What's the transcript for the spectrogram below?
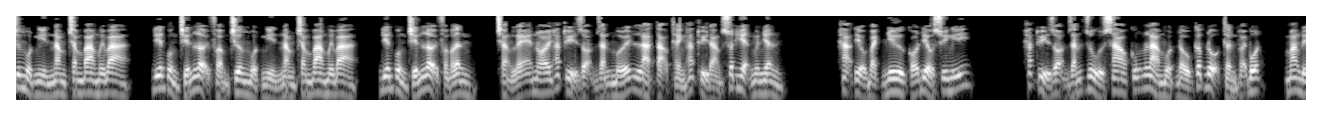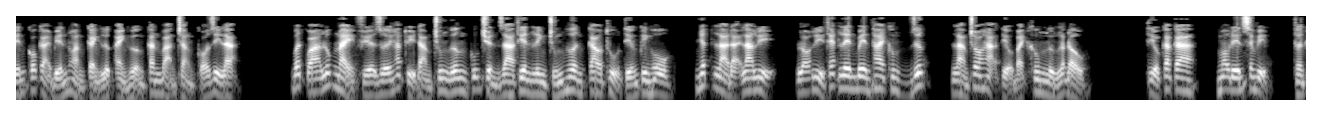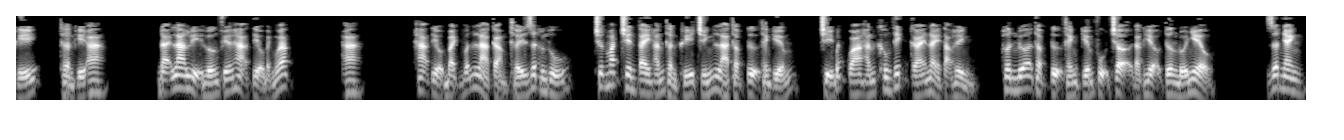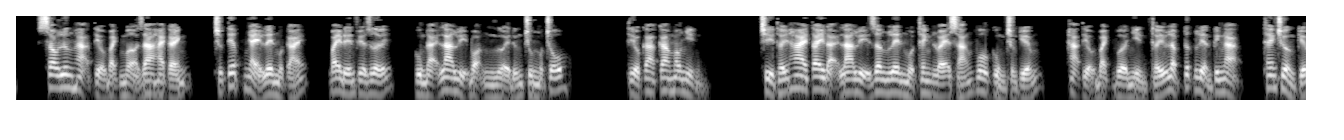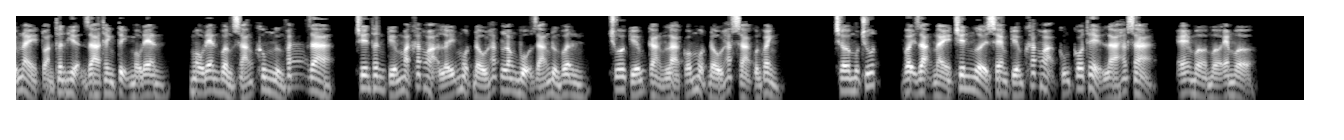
chương một nghìn năm trăm ba mươi ba, điên cuồng chiến lợi phẩm chương một nghìn năm trăm ba mươi ba, điên cuồng chiến lợi phẩm ân, chẳng lẽ nói hát thủy dọn rắn mới là tạo thành hát thủy đàm xuất hiện nguyên nhân? Hạ tiểu bạch như có điều suy nghĩ. Hát thủy dọn rắn dù sao cũng là một đầu cấp độ thần thoại bốt mang đến có cải biến hoàn cảnh lực ảnh hưởng căn bản chẳng có gì lạ. Bất quá lúc này phía dưới hát thủy đàm trung ương cũng chuyển ra thiên linh chúng hơn cao thủ tiếng kinh hô, nhất là đại la lụy lò lì thét lên bên thai không dứt, làm cho hạ tiểu bạch không ngừng lắc đầu. Tiểu ca ca, mau đến xem vịt, thần khí thần khí a. Đại la lụy hướng phía hạ tiểu bạch ngoắc a hạ tiểu bạch vẫn là cảm thấy rất hứng thú, trước mắt trên tay hắn thần khí chính là thập tự thanh kiếm, chỉ bất quá hắn không thích cái này tạo hình, hơn nữa thập tự thanh kiếm phụ trợ đặc hiệu tương đối nhiều. Rất nhanh, sau lưng hạ tiểu bạch mở ra hai cánh, trực tiếp nhảy lên một cái, bay đến phía dưới, cùng đại la lụy bọn người đứng chung một chỗ. Tiểu ca ca mau nhìn. Chỉ thấy hai tay đại la lụy dâng lên một thanh lóe sáng vô cùng trường kiếm, hạ tiểu bạch vừa nhìn thấy lập tức liền kinh ngạc, thanh trường kiếm này toàn thân hiện ra thanh tịnh màu đen màu đen vầng sáng không ngừng phát ra, trên thân kiếm mặt khắc họa lấy một đầu hắc long bộ dáng đường vân, chuôi kiếm càng là có một đầu hắc xà quấn quanh chờ một chút vậy dạng này trên người xem kiếm khắc họa cũng có thể là hắc xà mmm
